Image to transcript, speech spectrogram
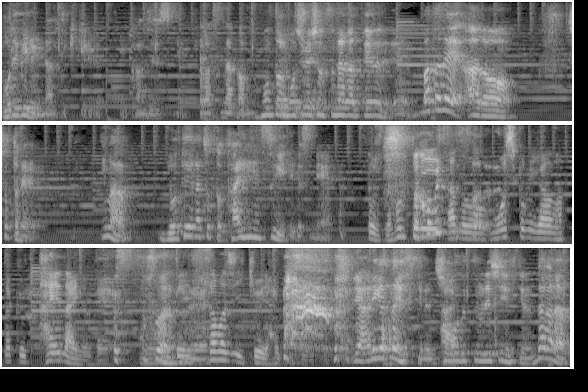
5レベルになってきてるよっていう感じですね。プラスなんか本当にモチベーションつながってるので、またね、あの、ちょっとね、今、予定がちょっと大変すぎてですね、そうですね。本当に、あの、申し込みが全く絶えないので、そうなんですね凄まじい勢いで入ってます。いや、ありがたいですけど、超絶嬉しいんですけど、だから、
